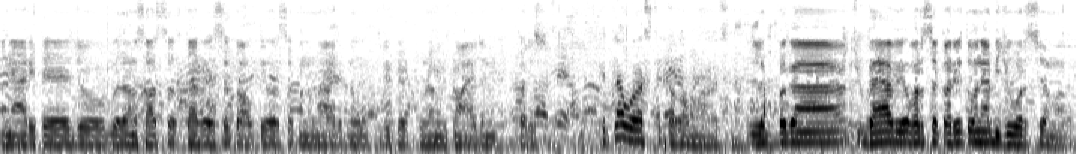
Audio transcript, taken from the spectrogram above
અને આ રીતે જો બધાનો સાથ સહકાર રહેશે તો આવતી વર્ષે પણ અમે આ રીતનું ક્રિકેટ ટુર્નામેન્ટનું આયોજન કરીશું. કેટલા વર્ષથી કરવામાં આવે છે? લગભગ આ ગયા વર્ષે કર્યું હતું અને આ બીજું વર્ષ છે અમારું.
